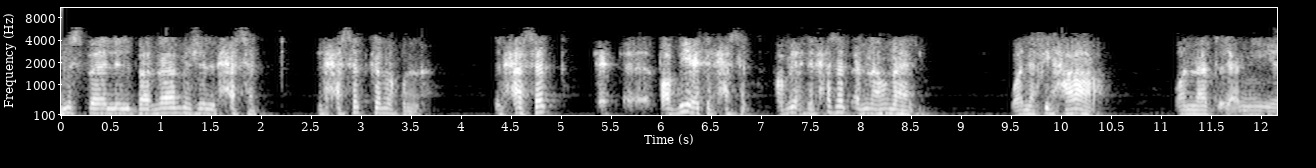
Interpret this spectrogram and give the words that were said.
بالنسبة للبرنامج الحسد الحسد كما قلنا. الحسد طبيعة الحسد طبيعة الحسد أنه ناجم وأن فيه حرارة وأن يعني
